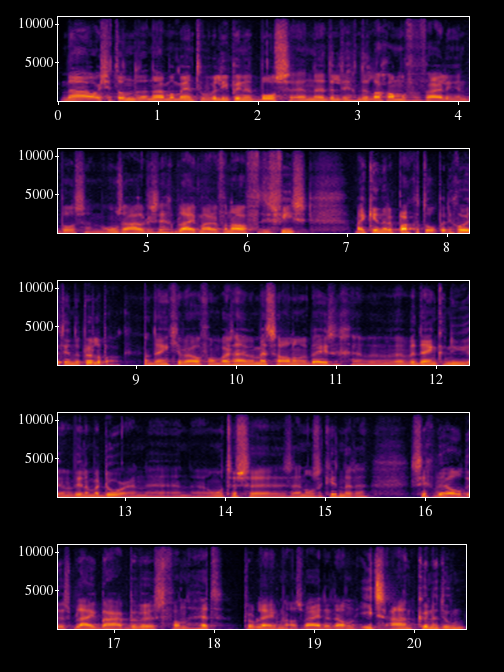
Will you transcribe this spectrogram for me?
Nou, als je het dan naar het moment toe, we liepen in het bos en eh, er, er lag allemaal vervuiling in het bos. En onze ouders zeggen, blijf maar er vanaf, het is vies. Mijn kinderen pakken het op en die gooien het in de prullenbak. Dan denk je wel van, waar zijn we met z'n allen mee bezig? Hè? We, we- we denken nu en we willen maar door. En, eh, en eh, ondertussen zijn onze kinderen zich wel dus blijkbaar bewust van het probleem. Nou, als wij er dan iets aan kunnen doen,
